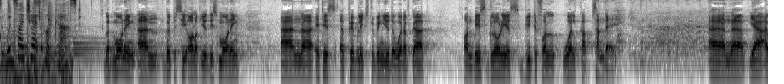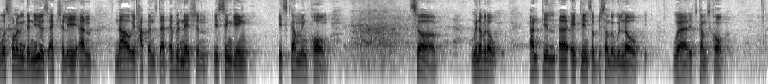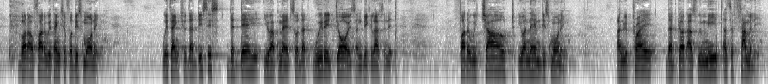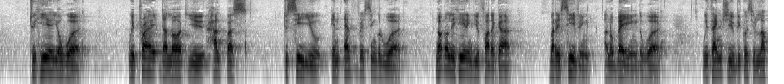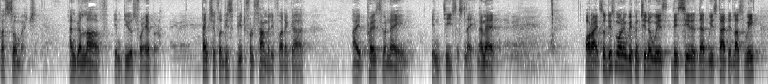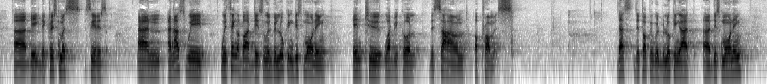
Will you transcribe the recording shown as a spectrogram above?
is a Woodside Church podcast. Good morning, and good to see all of you this morning. And uh, it is a privilege to bring you the Word of God on this glorious, beautiful World Cup Sunday. and uh, yeah, I was following the news actually, and now it happens that every nation is singing, It's Coming Home. so we never know. Until uh, 18th of December, we'll know where it comes home. God our Father, we thank you for this morning. We thank you that this is the day you have made so that we rejoice and be glad in it. Father, we shout your name this morning. And we pray that God, as we meet as a family to hear your word, we pray that, Lord, you help us to see you in every single word, not only hearing you, Father God, but receiving and obeying the word. We thank you because you love us so much, and your love endures forever. Amen. Thank you for this beautiful family, Father God. I praise your name in Jesus' name. Amen. Amen. All right, so this morning we continue with the series that we started last week, uh, the, the Christmas series. And, and as we, we think about this, we'll be looking this morning into what we call the sound of promise. That's the topic we'll be looking at uh, this morning.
